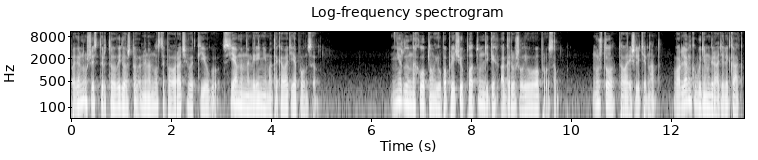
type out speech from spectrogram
Повернувшись, Тыртов увидел, что миноносцы поворачивают к югу, с явным намерением атаковать японцев. Неожиданно хлопнул его по плечу, Платон Диких огорошил его вопросом. «Ну что, товарищ лейтенант, в Орлянку будем играть или как?»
